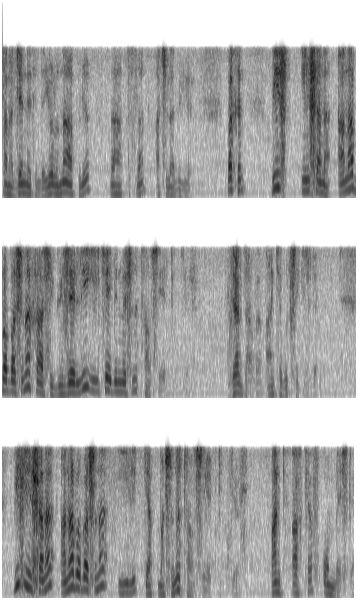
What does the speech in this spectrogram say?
sana cennetinde yolu ne yapılıyor? Rahatlıkla açılabiliyor. Bakın biz insana ana babasına karşı güzelliği ilke edinmesini tavsiye ettik diyor. Güzel davran. Ankebut 8'de. Biz insana ana babasına iyilik yapmasını tavsiye ettik diyor. Ahkaf 15'te.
